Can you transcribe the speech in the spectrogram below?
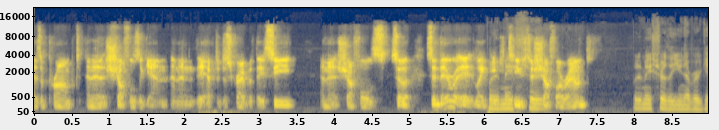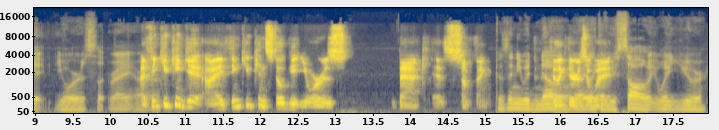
as a prompt, and then it shuffles again, and then they have to describe what they see, and then it shuffles. So so there, it like But it it continues to shuffle around. But it makes sure that you never get yours, right? I think you can get. I think you can still get yours back as something. because then you would know. Feel like there is right? a Like, if way. you saw what your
